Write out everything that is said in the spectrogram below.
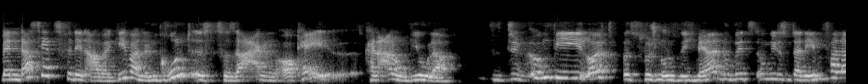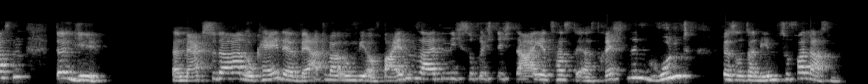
Wenn das jetzt für den Arbeitgeber ein Grund ist zu sagen, okay, keine Ahnung, Viola, irgendwie läuft es zwischen uns nicht mehr, du willst irgendwie das Unternehmen verlassen, dann geh. Dann merkst du daran, okay, der Wert war irgendwie auf beiden Seiten nicht so richtig da, jetzt hast du erst recht einen Grund, das Unternehmen zu verlassen.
